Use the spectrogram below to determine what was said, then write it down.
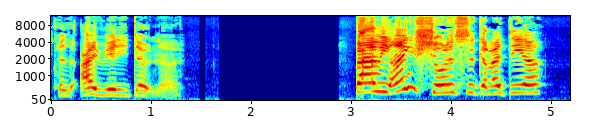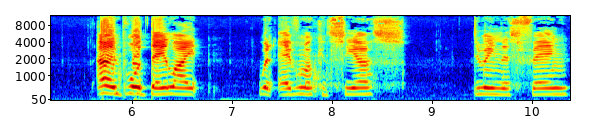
because I really don't know. Mean, are you sure this is a good idea? Out in broad daylight, when everyone can see us doing this thing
